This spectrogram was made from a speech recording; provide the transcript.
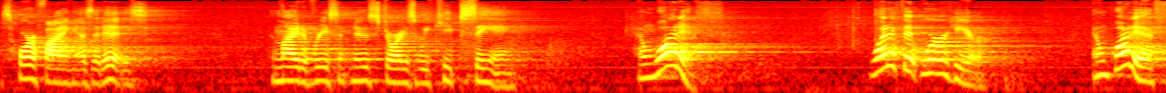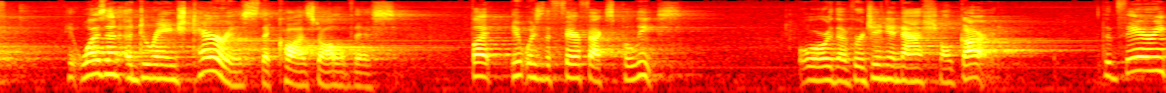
as horrifying as it is, in light of recent news stories we keep seeing. And what if? What if it were here? And what if it wasn't a deranged terrorist that caused all of this, but it was the Fairfax police or the Virginia National Guard? The very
